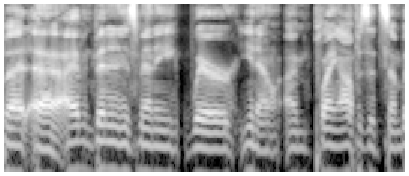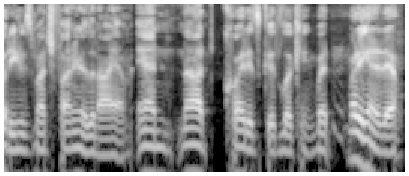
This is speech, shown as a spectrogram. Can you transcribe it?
but uh, I haven't been in as many where you know I'm playing opposite somebody who's much funnier than I am and not quite as good looking. But what are you gonna do?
